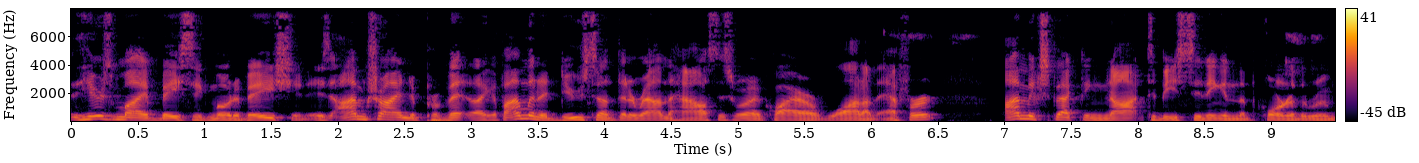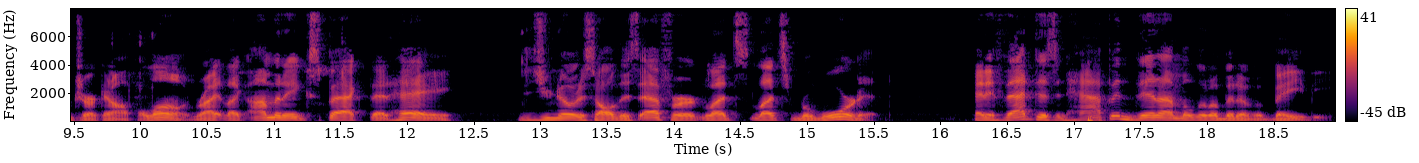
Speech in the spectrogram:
here's my basic motivation is I'm trying to prevent like if I'm going to do something around the house, it's going to require a lot of effort. I'm expecting not to be sitting in the corner of the room jerking off alone, right? Like I'm going to expect that hey, did you notice all this effort? Let's let's reward it. And if that doesn't happen, then I'm a little bit of a baby.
